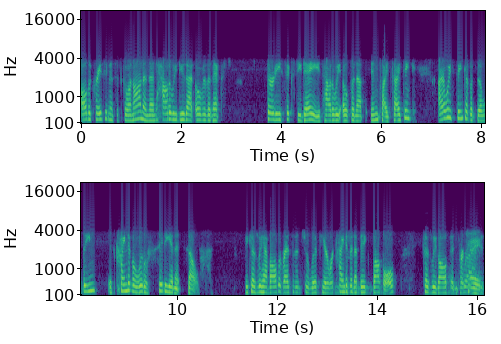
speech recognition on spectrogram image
all the craziness that's going on? And then how do we do that over the next 30, 60 days? How do we open up inside? So I think I always think of a building as kind of a little city in itself because we have all the residents who live here. We're kind of in a big bubble because we've all been protected Right.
